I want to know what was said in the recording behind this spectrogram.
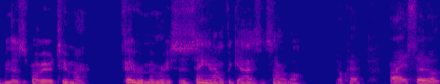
I mean, those are probably two of my favorite memories is just hanging out with the guys in summer ball. Okay. All right. So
